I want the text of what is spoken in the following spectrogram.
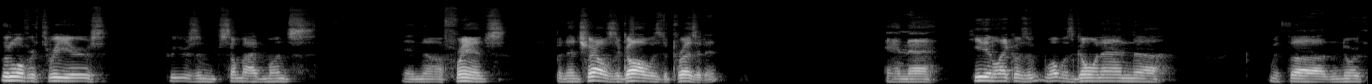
little over three years, three years and some odd months in uh, France. But then Charles de Gaulle was the president, and uh, he didn't like what was going on uh, with uh, the North,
